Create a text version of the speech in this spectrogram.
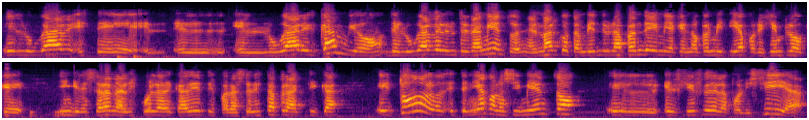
el lugar, este, el, el, lugar, el cambio del lugar del entrenamiento en el marco también de una pandemia que no permitía, por ejemplo, que ingresaran a la escuela de cadetes para hacer esta práctica, eh, todo tenía conocimiento el, el jefe de la policía.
